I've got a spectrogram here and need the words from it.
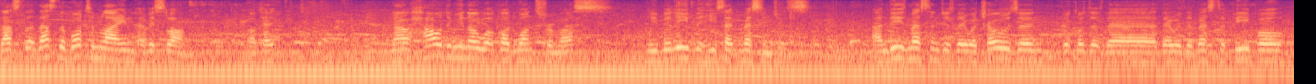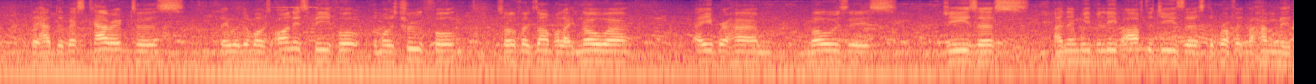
That's the that's the bottom line of Islam. Okay? Now how do we know what God wants from us? We believe that he sent messengers. And these messengers they were chosen because of their they were the best of people, they had the best characters, they were the most honest people, the most truthful. So, for example, like Noah, Abraham, Moses, Jesus, and then we believe after Jesus, the Prophet Muhammad,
